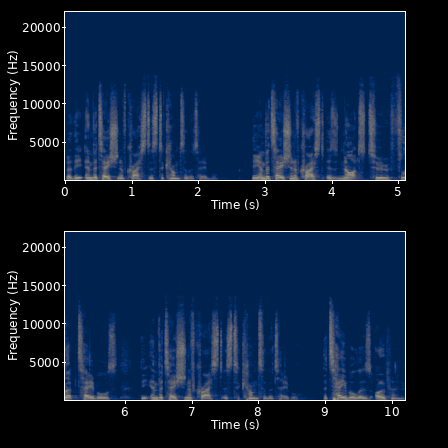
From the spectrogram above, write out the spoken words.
but the invitation of Christ is to come to the table. The invitation of Christ is not to flip tables, the invitation of Christ is to come to the table. The table is open.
